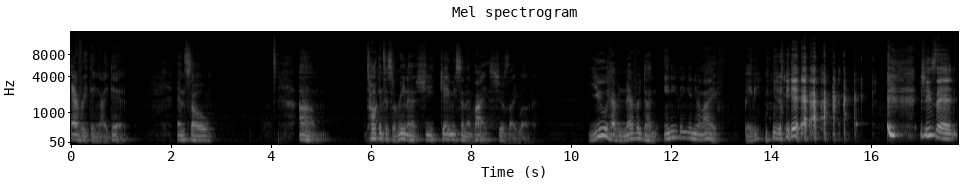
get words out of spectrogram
everything I did. And so, um, talking to Serena, she gave me some advice. She was like, Look, you have never done anything in your life, baby. she said,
